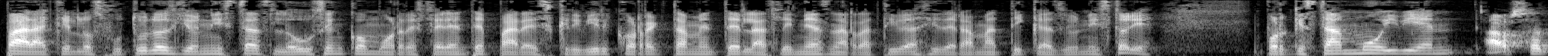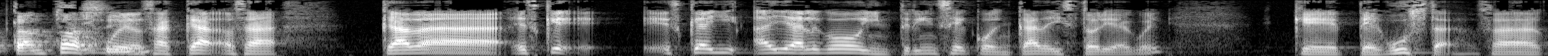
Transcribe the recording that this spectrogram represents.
para que los futuros guionistas lo usen como referente para escribir correctamente las líneas narrativas y dramáticas de una historia. Porque está muy bien Ah, o sea, tanto Sí, así. güey, o sea, ca- o sea, cada... Es que, es que hay, hay algo intrínseco en cada historia, güey, que te gusta. O sea,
